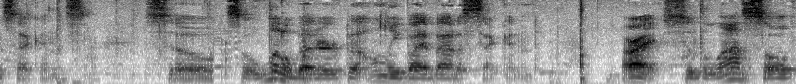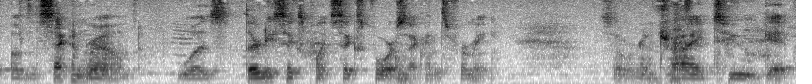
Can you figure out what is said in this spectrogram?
21 seconds. So, so a little better, but only by about a second. Alright, so the last solve of the second round was 36.64 seconds for me. So we're going to try to get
